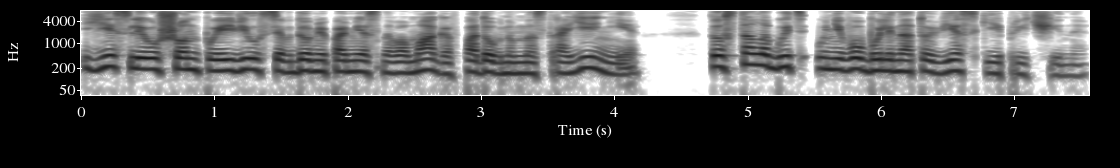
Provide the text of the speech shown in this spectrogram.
если уж он появился в доме поместного мага в подобном настроении, то, стало быть, у него были на то веские причины.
